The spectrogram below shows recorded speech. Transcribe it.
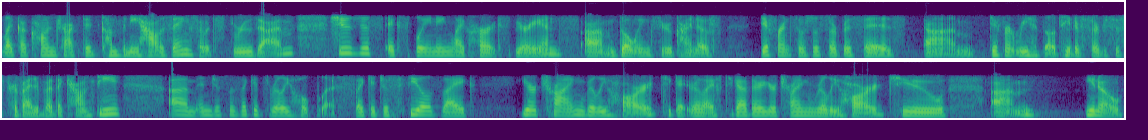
like a contracted company housing, so it's through them. She was just explaining like her experience um, going through kind of different social services, um, different rehabilitative services provided by the county, um, and just was like it's really hopeless. Like it just feels like you're trying really hard to get your life together. You're trying really hard to, um, you know,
